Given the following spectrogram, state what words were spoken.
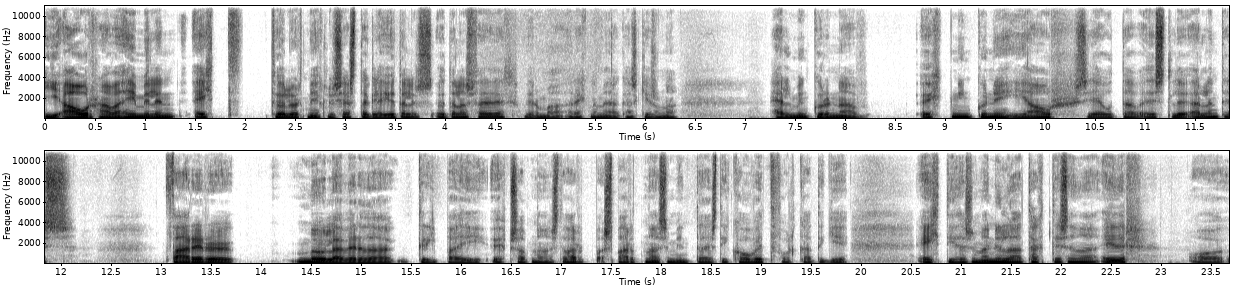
Í ár hafa heimilinn eitt tölvört miklu sérstaklega í auðalansferðir. Við erum að rekna með að kannski svona helmingurinn af aukningunni í ár sé út af eðslu erlendis. Þar eru mögulega verið að grýpa í uppsapnaðan spartnað sem myndaðist í COVID. Fólk hatt ekki eitt í þessum vennilega takti sem það eðir og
